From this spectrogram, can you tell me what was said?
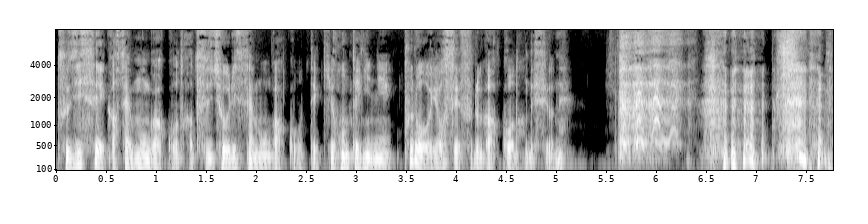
辻製菓専門学校とか辻調理師専門学校って基本的にプロを養成する学校なんですよね。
